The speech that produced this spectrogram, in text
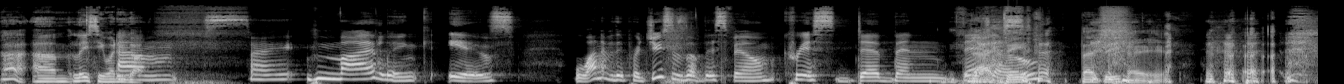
Ah, um, Lucy, what do you got? Um, so my link is one of the producers of this film, Chris That DeBenedetto. that deep. Hey.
